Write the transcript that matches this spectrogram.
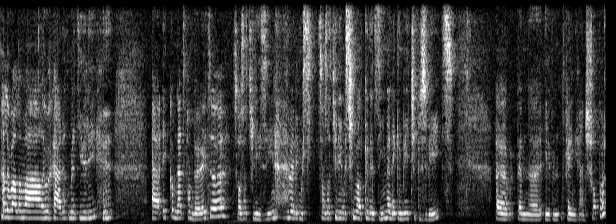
Hallo allemaal, hoe gaat het met jullie? Uh, ik kom net van buiten, zoals dat jullie zien. ik, zoals dat jullie misschien wel kunnen zien, ben ik een beetje bezweet. Uh, ik ben uh, even fijn gaan shoppen.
